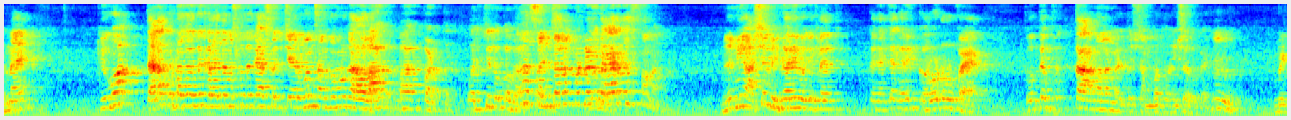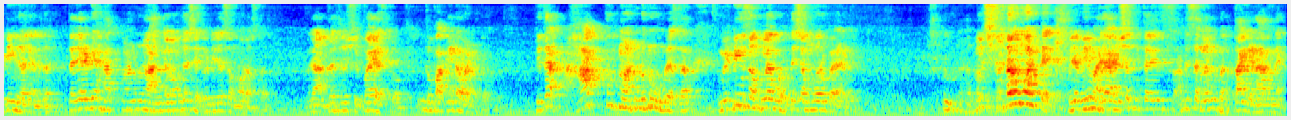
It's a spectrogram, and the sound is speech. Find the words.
नाही किंवा त्याला खोटा गर्दी करायचं नसलं तर त्या चेअरमन सांगतो म्हणून करावं लागतं. भाग पडतात वरची लोक हा संचालक मंडळ तयार नसतो ना. म्हणजे मी असे भिकारी बघितले की त्यांच्या घरी करोड रुपये आहेत तो ते फक्त आम्हाला मिळतो शंभर दोनशे रुपये. मीटिंग झाल्यानंतर त्याच्यासाठी हात मांडून रांग लावून ते सेक्रेटरीच्या समोर असतात. म्हणजे आमचा जो शिपाई असतो तो पाकिटा वाटतो. तिथे हात मांडून उभे असतात. मीटिंग संपल्यावर ते शंभर रुपये शरम वाटते. म्हणजे मी माझ्या आयुष्यात तिथे आणि सगळ्यांनी भत्ता घेणार नाही.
